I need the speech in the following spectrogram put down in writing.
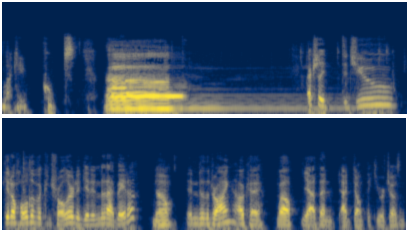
Lucky poops. Um, Actually, did you get a hold of a controller to get into that beta? no. Into the drawing? Okay. Well, yeah, then I don't think you were chosen.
